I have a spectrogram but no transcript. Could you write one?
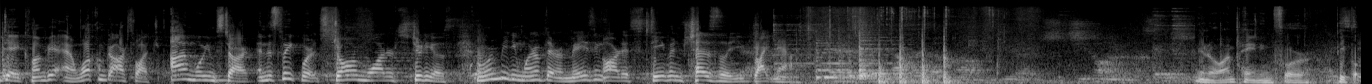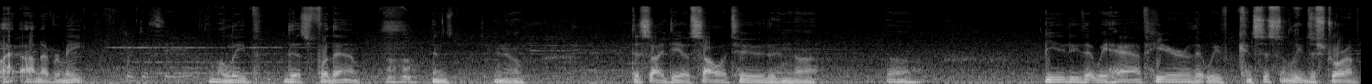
day, Columbia, and welcome to Arts Watch. I'm William Starr, and this week we're at Stormwater Studios, and we're meeting one of their amazing artists, Stephen Chesley, right now. You know, I'm painting for people I- I'll never meet. I'm gonna leave this for them, and you know, this idea of solitude and uh, uh, beauty that we have here that we've consistently destroyed. I'm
